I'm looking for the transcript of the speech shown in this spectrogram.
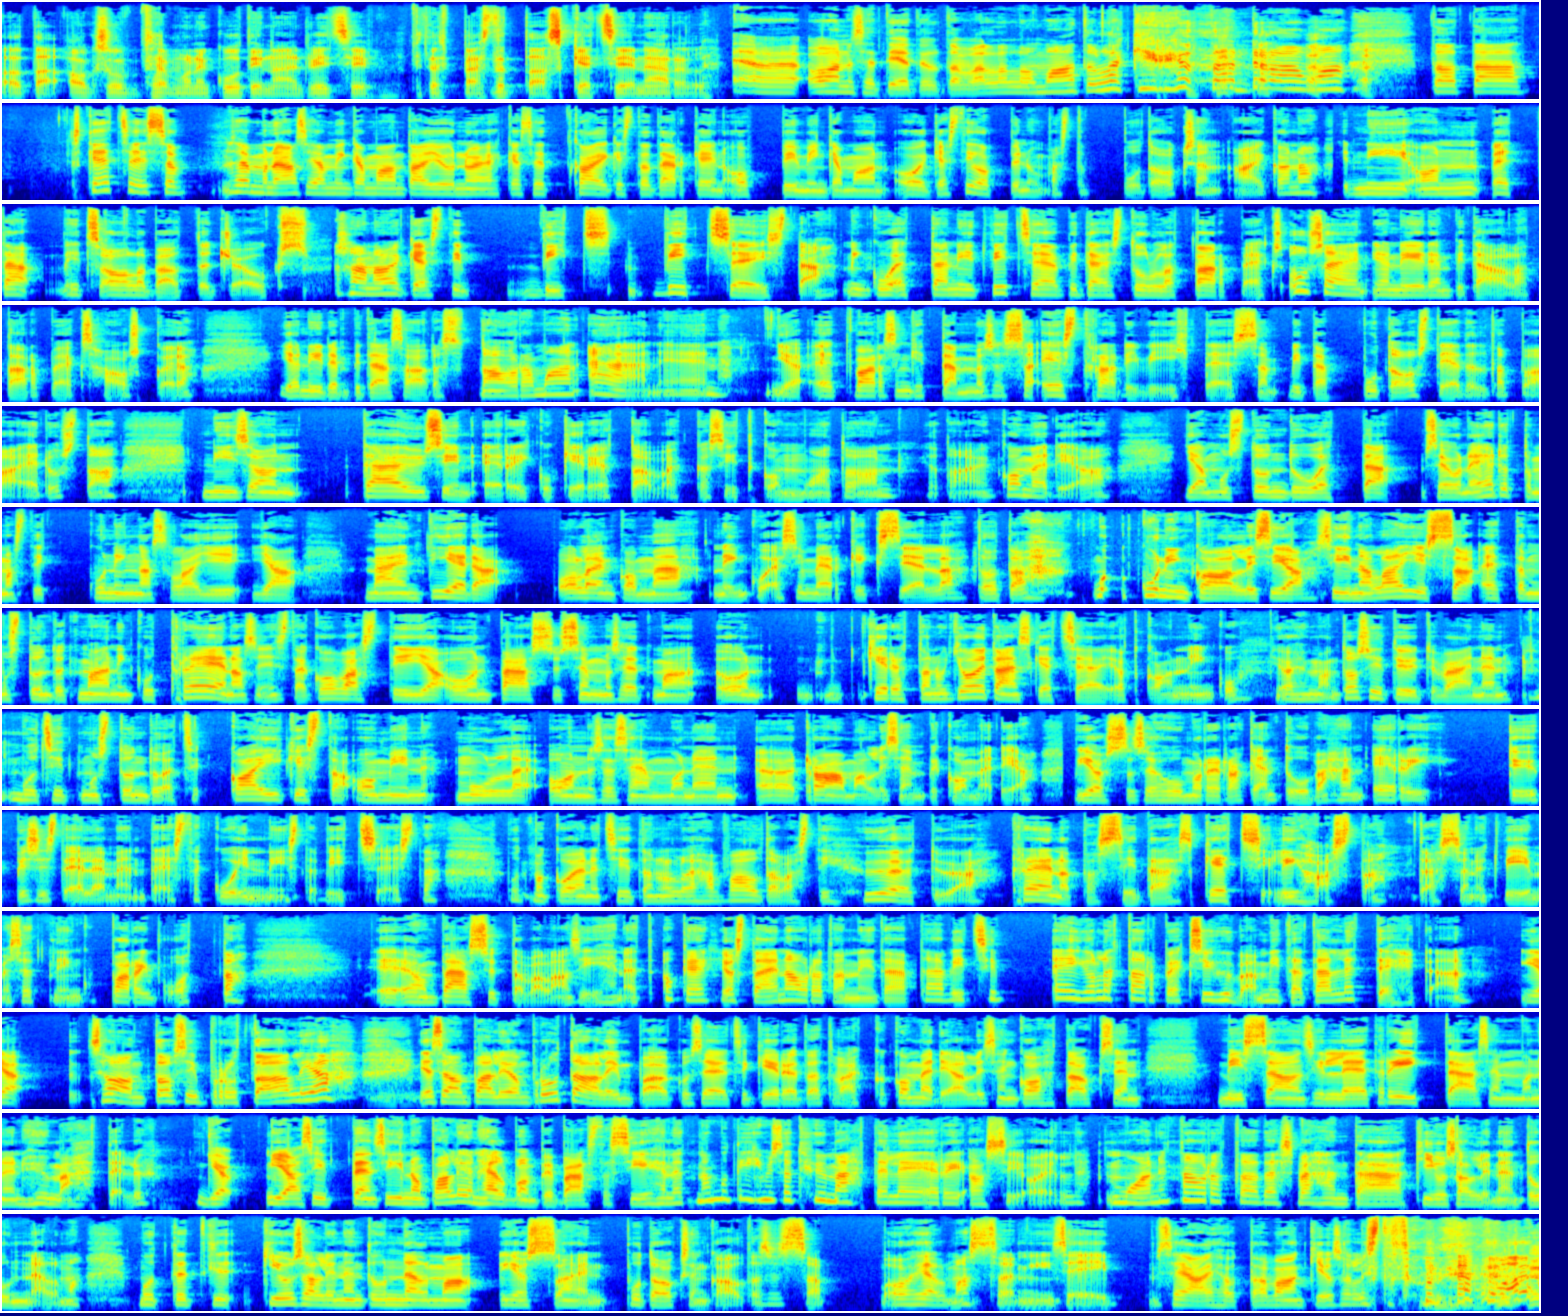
ota, onko sun semmoinen kutina, että vitsi, pitäisi päästä taas sketsien äärelle? Öö, on se tietyllä tavalla lomaa tulla kirjoittaa draamaa. tota, sketseissä semmoinen asia, minkä mä oon tajunnut, ehkä se kaikista tärkein oppi, minkä mä oon oikeasti oppinut vasta putouksen aikana, niin on, että it's all about the jokes. Se on oikeasti vits, vitseistä, niin kuin, että niitä vitsejä pitäisi tulla tarpeeksi usein ja niiden pitää olla tarpeeksi hauskoja ja niiden pitää saada sut nauramaan ääneen. Ja et varsinkin tämmöisessä estradiviihteessä, mitä putous tietyllä tapaa edustaa, niin se on täysin eri kuin kirjoittaa vaikka sitcom muotoon jotain komediaa. Ja musta tuntuu, että se on ehdottomasti kuningaslaji ja mä en tiedä, olenko mä niin kuin esimerkiksi siellä tota, kuninkaallisia siinä lajissa, että musta tuntuu, että mä niin kuin treenasin sitä kovasti ja oon päässyt semmoiseen, että mä oon kirjoittanut joitain sketsejä, jotka on niin kuin, joihin mä oon tosi tyytyväinen, mutta sitten musta tuntuu, että se kaikista omin mulle on se semmoinen ö, draamallisempi komedia, jossa se huumori rakentuu vähän eri tyyppisistä elementeistä kuin niistä vitseistä. Mutta mä koen, että siitä on ollut ihan valtavasti hyötyä treenata sitä sketsilihasta tässä nyt viimeiset niin kuin pari vuotta. Ja on päässyt tavallaan siihen, että okei, jos tämä ei naurata, niin tämä, tämä vitsi ei ole tarpeeksi hyvä, mitä tälle tehdään. Ja se on tosi brutaalia ja se on paljon brutaalimpaa kuin se, että sä kirjoitat vaikka komediallisen kohtauksen, missä on silleen, että riittää semmoinen hymähtely. Ja, ja sitten siinä on paljon helpompi päästä siihen, että no mutta ihmiset hymähtelee eri asioille. Mua nyt naurattaa tässä vähän tämä kiusallinen tunnelma, mutta kiusallinen tunnelma jossain putouksen kaltaisessa ohjelmassa, niin se, ei, se aiheuttaa vaan kiusallista tunnelmaa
